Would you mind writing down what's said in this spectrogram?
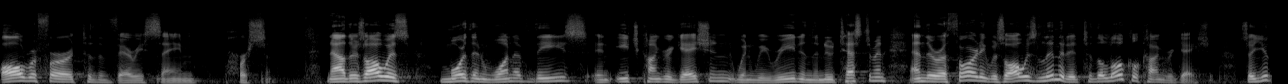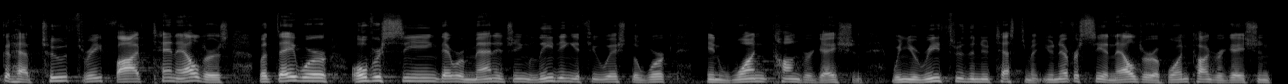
all refer to the very same person. Now there's always more than one of these in each congregation when we read in the New Testament, and their authority was always limited to the local congregation. So you could have two, three, five, ten elders, but they were overseeing, they were managing, leading, if you wish, the work in one congregation. When you read through the New Testament, you never see an elder of one congregation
